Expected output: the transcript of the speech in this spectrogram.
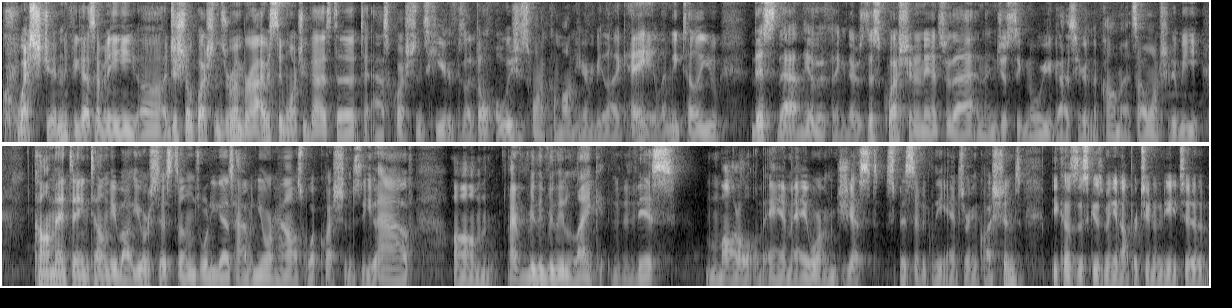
question. If you guys have any uh, additional questions, remember, I obviously want you guys to, to ask questions here because I don't always just want to come on here and be like, hey, let me tell you this, that, and the other thing. There's this question and answer that, and then just ignore you guys here in the comments. I want you to be commenting, telling me about your systems. What do you guys have in your house? What questions do you have? Um, I really, really like this model of AMA where I'm just specifically answering questions because this gives me an opportunity to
